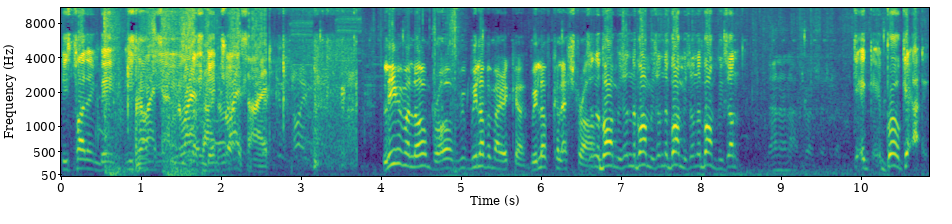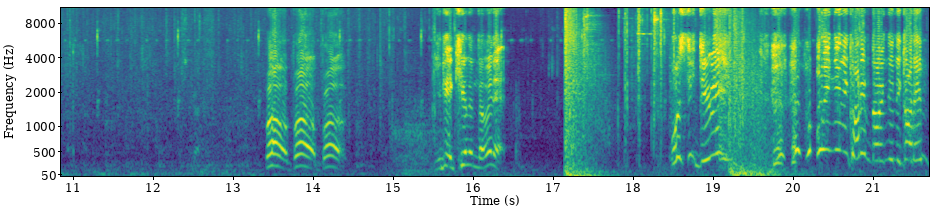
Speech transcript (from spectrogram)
He's planning B. He's On the not. right side, on the right side, on the right side. Containment. Leave him alone, bro. We, we love America. We love He's on the cholesterol. bomb, he's on the bomb, he's on the bomb, he's on the bomb, he's on. No, no, no, sure, sure, sure. Get, get, bro, get. sure. Bro, bro, bro. You need to kill him though, innit? What's he doing? oh, he nearly got him though, he nearly got him.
